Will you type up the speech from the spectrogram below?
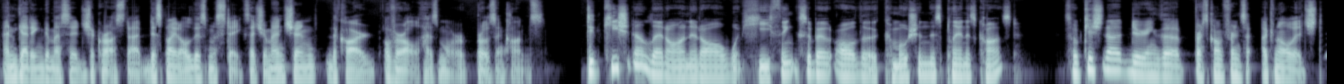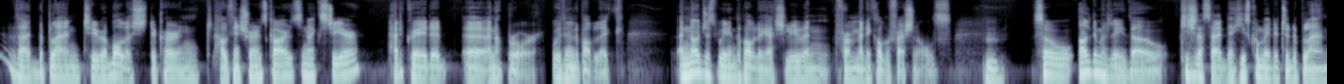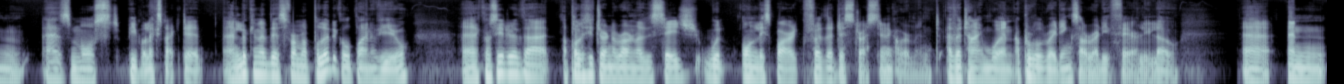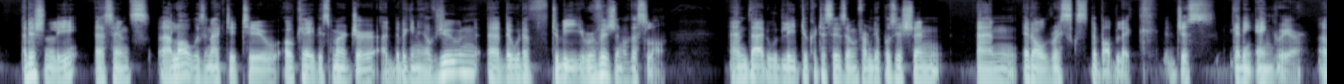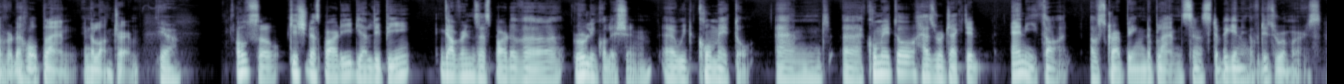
and getting the message across that despite all these mistakes that you mentioned, the card overall has more pros and cons. Did Kishida let on at all what he thinks about all the commotion this plan has caused? So Kishida, during the press conference, acknowledged that the plan to abolish the current health insurance cards next year had created uh, an uproar within the public. And not just within the public, actually, even from medical professionals. Hmm. So ultimately, though, Kishida said that he's committed to the plan as most people expected. And looking at this from a political point of view, uh, consider that a policy turnaround at this stage would only spark further distrust in the government at a time when approval ratings are already fairly low. Uh, and additionally, uh, since a law was enacted to okay this merger at the beginning of June, uh, there would have to be a revision of this law. And that would lead to criticism from the opposition and it all risks the public just getting angrier over the whole plan in the long term. Yeah. Also, Kishida's party, the LDP, governs as part of a ruling coalition uh, with Komeito, and uh, Komeito has rejected any thought of scrapping the plan since the beginning of these rumors.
